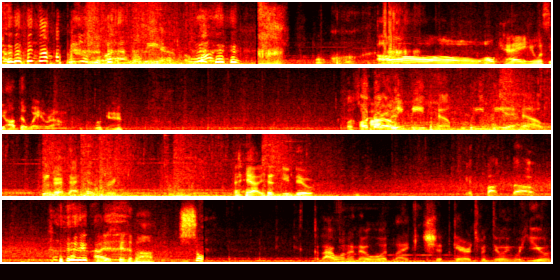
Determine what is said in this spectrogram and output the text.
Whatever here. Oh, okay. It was the other way around. Okay. Let's Oh no, no, we need him. We need him. We Okay. look at history. yeah, yes you do. Get fucked up. I fit about. So. Cause I want to know what like shit Garrett's been doing with you,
